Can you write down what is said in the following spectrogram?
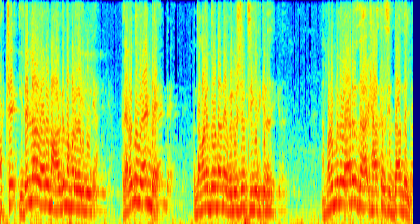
പക്ഷെ ഇതല്ലാതെ വേറെ മാർഗം നമ്മുടെ കയ്യിലില്ല. വേറെ ഒന്നും വേണ്ടേ? ഇപ്പൊ നമ്മൾ എന്തുകൊണ്ടാണ് എവല്യൂഷൻ സ്വീകരിക്കുന്നത് നമ്മുടെ മുമ്പിൽ വേറെ ശാസ്ത്ര സിദ്ധാന്തമില്ല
